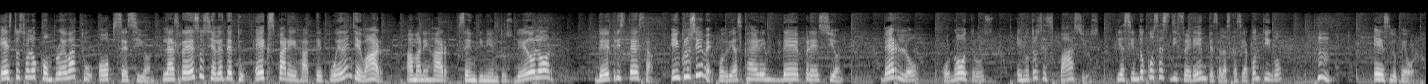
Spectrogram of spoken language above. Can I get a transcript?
Esto solo comprueba tu obsesión. Las redes sociales de tu expareja te pueden llevar a manejar sentimientos de dolor, de tristeza. Inclusive podrías caer en depresión. Verlo con otros, en otros espacios y haciendo cosas diferentes a las que hacía contigo, hmm, es lo peor.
